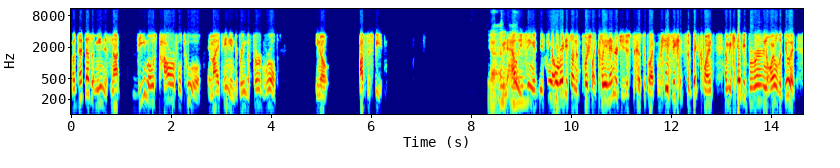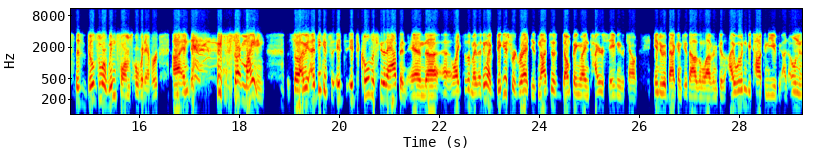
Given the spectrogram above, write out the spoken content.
But that doesn't mean it's not the most powerful tool, in my opinion, to bring the third world, you know, up to speed. Yeah, and, I mean, the hell, you're seeing it. You're seeing already starting to push like clean energy just because people are like, we need to get some bitcoins and we can't be burning oil to do it. Let's build some more wind farms or whatever, uh, and start mining. So I mean, I think it's it's it's cool to see that happen. And uh, uh like I think my biggest regret is not just dumping my entire savings account into it back in 2011 because I wouldn't be talking to you. I'd own an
